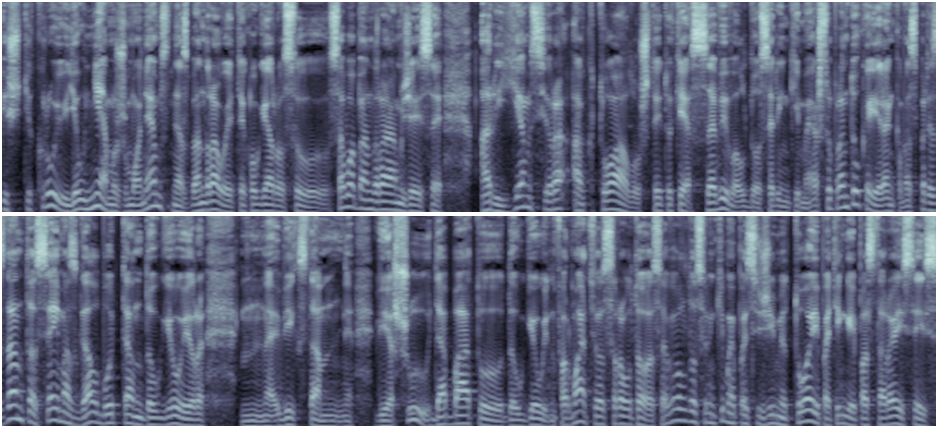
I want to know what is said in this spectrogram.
iš tikrųjų jauniems žmonėms, nes bendraujate ko gero su savo bendramžiais, ar jiems yra aktualų štai tokie savivaldos rinkimai. Aš suprantu, kai renkamas prezidentas, Seimas galbūt ten daugiau ir vyksta viešų debatų, daugiau informacijos rauto. Savivaldos rinkimai pasižymi tuo, ypatingai pastaraisiais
